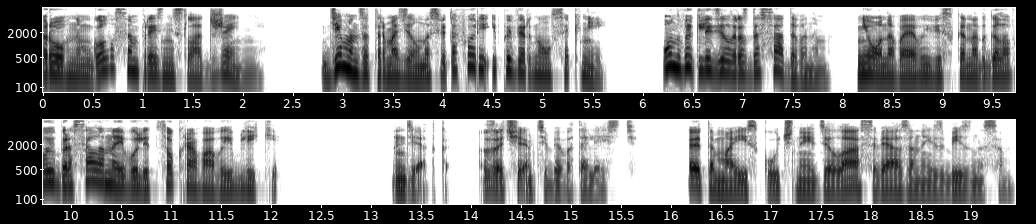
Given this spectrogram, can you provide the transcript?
Ровным голосом произнесла Дженни. Демон затормозил на светофоре и повернулся к ней. Он выглядел раздосадованным. Неоновая вывеска над головой бросала на его лицо кровавые блики. «Детка, зачем тебе в это лезть? Это мои скучные дела, связанные с бизнесом.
